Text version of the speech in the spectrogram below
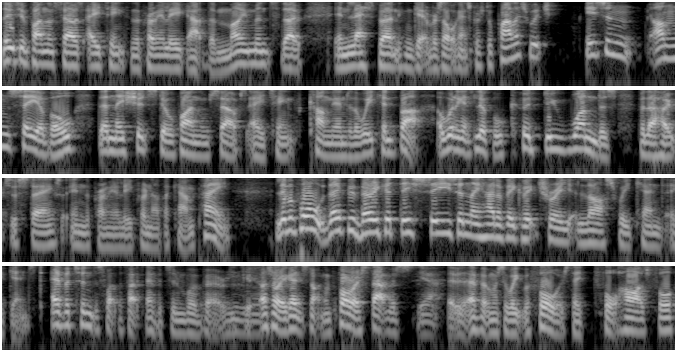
Luton find themselves 18th in the Premier League at the moment, though, unless Burnley can get a result against Crystal Palace, which isn't unseeable, then they should still find themselves 18th come the end of the weekend. But a win against Liverpool could do wonders for their hopes of staying in the Premier League for another campaign. Liverpool, they've been very good this season. They had a big victory last weekend against Everton, despite the fact Everton were very good. Oh, sorry, against Nottingham Forest. That was Yeah. uh, Everton was the week before, which they fought hard for.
